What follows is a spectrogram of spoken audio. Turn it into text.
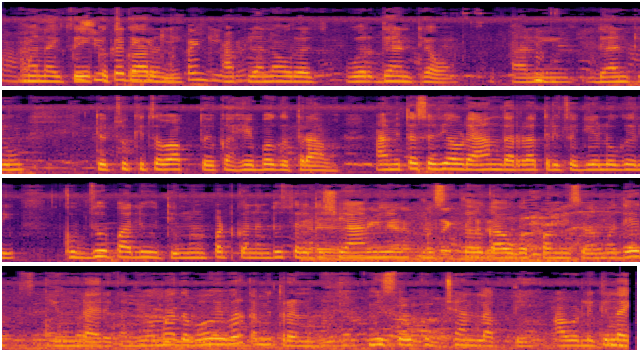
म्हणायचं एकच कारण आहे आपल्या नवऱ्यावर ध्यान ठेवा. आणि ध्यान ठेवून ते चुकीचं वागतोय का हे बघत राहावं. आम्ही तसंच एवढ्या अंधार रात्रीचं गेलो घरी. खूप झोप आली होती म्हणून पटकन आणि दुसऱ्या दिवशी आम्ही मस्त गावगप्पा मिसळमध्येच येऊन डायरेक्ट आणि माझा भाऊ आहे बरं का मित्रांनो मिसळ खूप छान लागते. आवडले की लाईक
